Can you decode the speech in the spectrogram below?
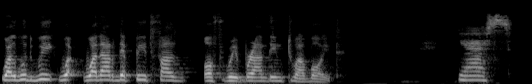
what would we what, what are the pitfalls of rebranding to avoid yes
